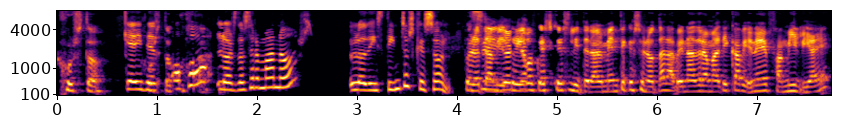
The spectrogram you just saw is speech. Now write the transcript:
justo Que dices, Justo, ojo, justo. los dos hermanos, lo distintos que son. pero Sí, también te digo creo- que es que es literalmente que se nota la vena dramática viene de familia eh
